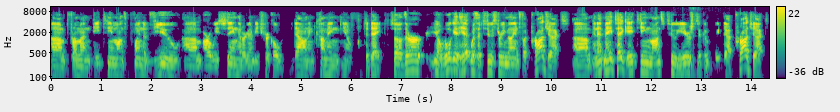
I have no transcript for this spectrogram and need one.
um, from an 18 month point of view um, are we seeing that are going to be trickled down and coming, you know, to date. So there, you know, we'll get hit with a two, three million foot project, um, and it may take 18 months, two years to complete that project.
